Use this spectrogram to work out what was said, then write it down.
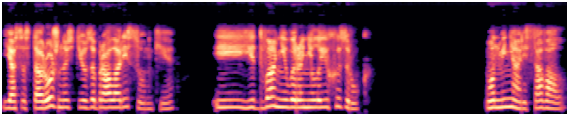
Я с осторожностью забрала рисунки и едва не выронила их из рук. Он меня рисовал.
